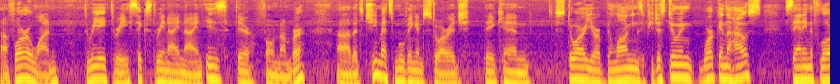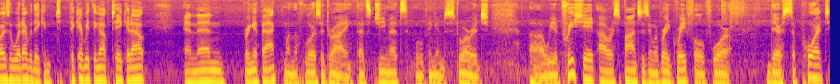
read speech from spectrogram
Uh, 401 383 6399 is their phone number. Uh, that's GMET's Moving and Storage. They can store your belongings. If you're just doing work in the house, sanding the floors or whatever, they can t- pick everything up, take it out, and then bring it back when the floors are dry. That's GMET's Moving and Storage. Uh, we appreciate our sponsors and we're very grateful for their support.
